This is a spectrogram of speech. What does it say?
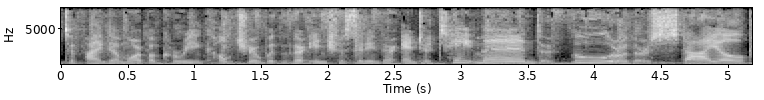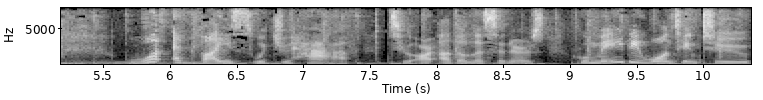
to find out more about Korean culture, whether they're interested in their entertainment, their food, or their style. What advice would you have to our other listeners who may be wanting to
